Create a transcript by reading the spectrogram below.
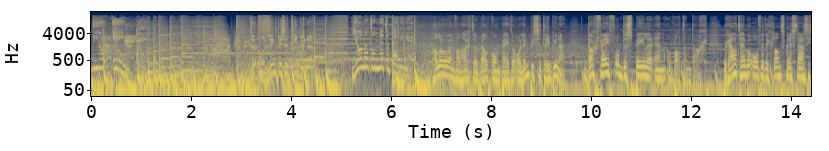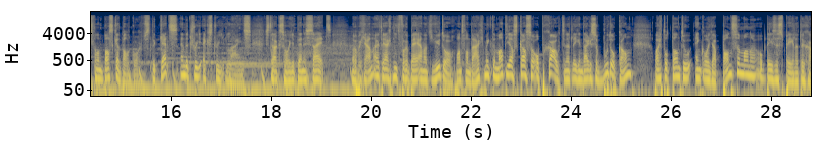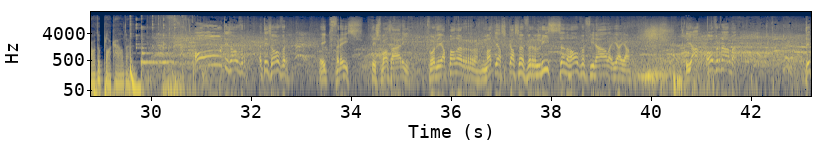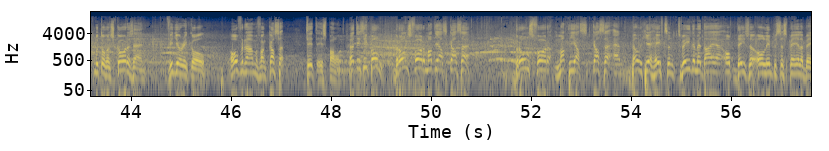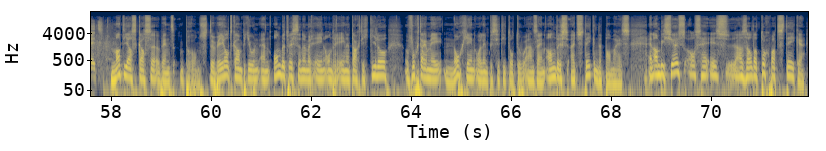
Radio 1. De Olympische Tribune. Jonathan Mettepenningen. Hallo en van harte welkom bij de Olympische Tribune. Dag 5 op de Spelen en wat een dag. We gaan het hebben over de glansprestaties van het basketbalkorps, de Cats en de 3x3 Lions. Straks hoor je Dennis Said. Maar we gaan uiteraard niet voorbij aan het judo, want vandaag mikte Matthias Kassen op goud in het legendarische Budokan, waar tot dan toe enkel Japanse mannen op deze Spelen de gouden plak haalden. Oh, het is over. Het is over. Ik vrees. Het is Wazari. Voor de Japanner. Matthias Kassen verliest zijn halve finale. Ja, ja. Ja, overname. Dit moet toch een score zijn. Video recall. Overname van Kassen. Dit is spannend. Het is Ippon. Brons voor Matthias Kassen. Brons voor Matthias Kassen. En België heeft zijn tweede medaille op deze Olympische Spelen beet. Matthias Kassen wint brons. De wereldkampioen en onbetwiste nummer 1 onder 81 kilo voegt daarmee nog geen Olympische titel toe aan zijn anders uitstekende palmares. En ambitieus als hij is, zal dat toch wat steken.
